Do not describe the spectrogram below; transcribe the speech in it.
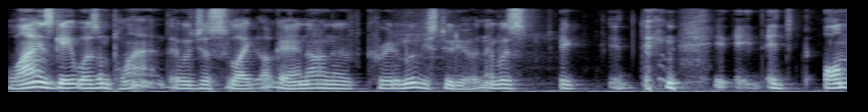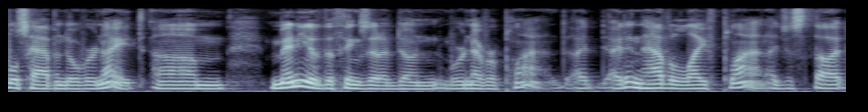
Lionsgate wasn't planned. It was just like, okay, now I'm going to create a movie studio, and it was it it, it, almost happened overnight. Um, many of the things that I've done were never planned. I, I didn't have a life plan. I just thought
